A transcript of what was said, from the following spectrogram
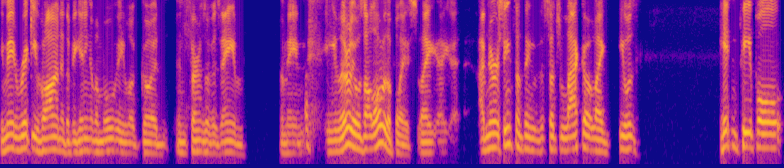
he made Ricky Vaughn at the beginning of the movie look good in terms of his aim. I mean, he literally was all over the place. Like I, I've never seen something with such lack of like he was hitting people,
